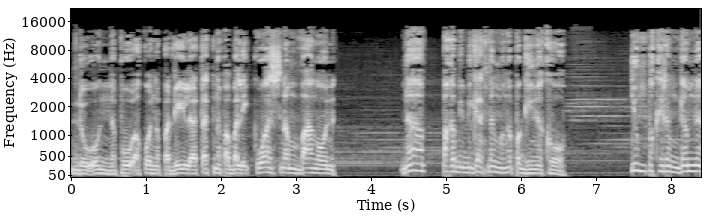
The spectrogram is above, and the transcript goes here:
Doon na po ako napadilat at napabalikwas ng bangon. Napakabibigat ng mga paghinga ko. Yung pakiramdam na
